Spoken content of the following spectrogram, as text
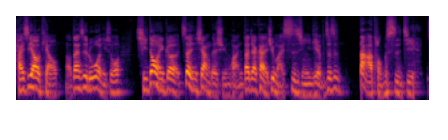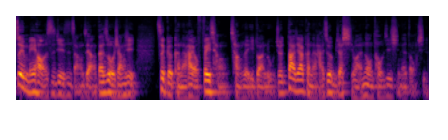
还是要挑啊。但是如果你说启动一个正向的循环，大家开始去买市值型 ETF，这是。大同世界 最美好的世界是长这样，但是我相信这个可能还有非常长的一段路，就大家可能还是会比较喜欢那种投机型的东西。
